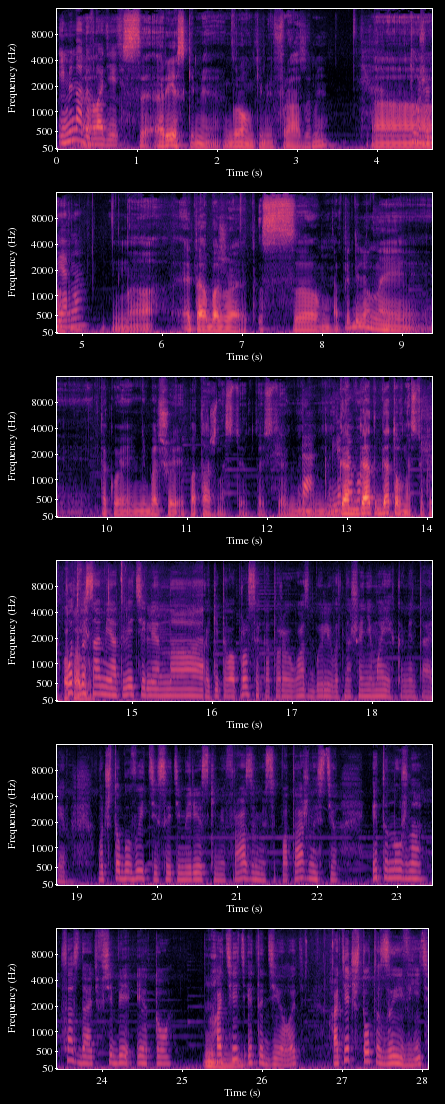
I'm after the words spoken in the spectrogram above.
Ими надо э, владеть. С резкими, громкими фразами. Тоже верно. Это обожают. С определенной такой небольшой эпатажностью, то есть да, го- того... го- готовностью к эпатажу. Вот вы сами ответили на какие-то вопросы, которые у вас были в отношении моих комментариев. Вот чтобы выйти с этими резкими фразами, с эпатажностью, это нужно создать в себе это, угу. хотеть это делать, хотеть что-то заявить,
